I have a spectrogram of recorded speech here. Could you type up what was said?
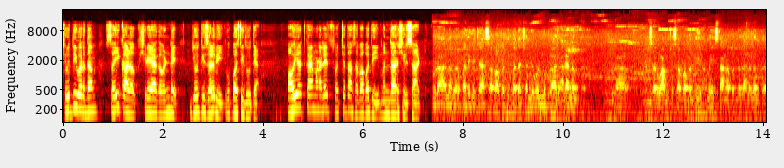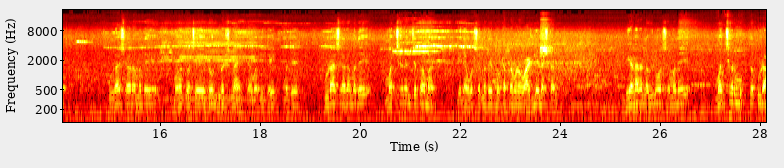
श्रुती वर्धम सई काळप श्रेया गवंडे ज्योती जळवी उपस्थित होत्या. पाहुयात काय म्हणाले स्वच्छता सभापती मंदार शिरसाट. कुडा नगरपालिकेच्या सभापती पदाच्या निवडणुका झाल्यानंतर सर्व आमचे सभापती आम्ही स्थानाबद्दल झाल्यानंतर कुडा शहरामध्ये महत्त्वाचे दोन प्रश्न आहेत. त्यामधील एक म्हणजे कुडा शहरामध्ये मच्छरांचे प्रमाण गेल्या वर्षामध्ये मोठ्या प्रमाणात वाढलेलं असताना येणाऱ्या नवीन वर्षामध्ये मच्छरमुक्त कुडा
